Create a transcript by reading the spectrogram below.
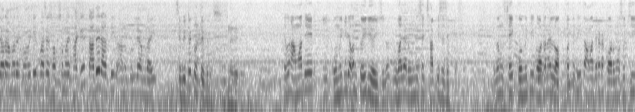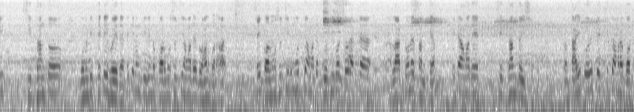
যারা আমাদের কমিটির পাশে সবসময় থাকে, তাদের আর্থিক আনুকূল্যে আমরা এই শিবিরটা করতে পেরেছি। দেখুন, আমাদের এই কমিটি যখন তৈরি হয়েছিল দু হাজার উনিশের ছাব্বিশে সেপ্টেম্বর, এবং সেই কমিটি গঠনের লক্ষ্য থেকেই তো আমাদের একটা কর্মসূচি সিদ্ধান্ত কমিটির থেকেই হয়ে থাকে এবং বিভিন্ন কর্মসূচি আমাদের গ্রহণ করা হয়। সেই কর্মসূচির মধ্যে আমাদের প্রতি বছর একটা ব্লাড ডোনেশন ক্যাম্প, এটা আমাদের সিদ্ধান্তই ছিল। কারণ তারই পরিপ্রেক্ষিতে আমরা গত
